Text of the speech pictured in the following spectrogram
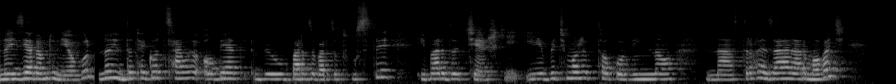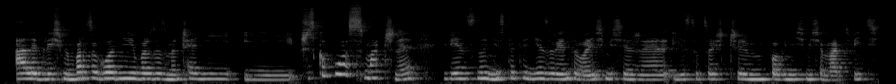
no i zjadłam ten jogurt. No i do tego cały obiad był bardzo, bardzo tłusty i bardzo ciężki. I być może to powinno nas trochę zaalarmować, ale byliśmy bardzo głodni, bardzo zmęczeni i wszystko było smaczne, więc no niestety nie zorientowaliśmy się, że jest to coś, czym powinniśmy się martwić.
